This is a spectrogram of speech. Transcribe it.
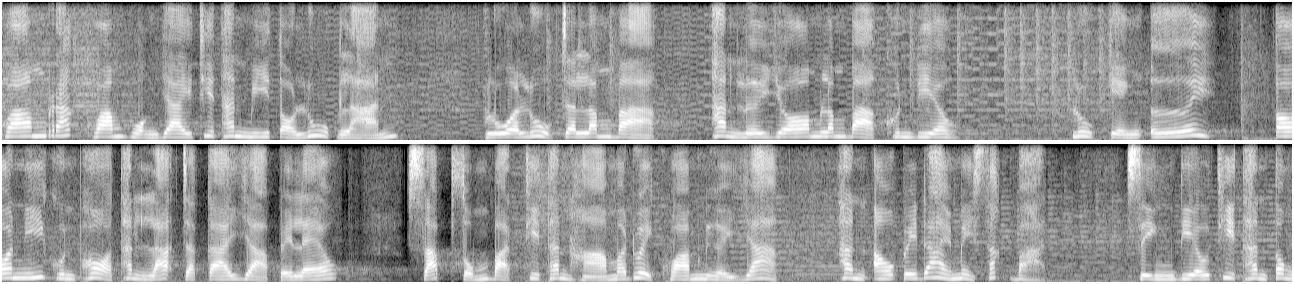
ความรักความห่วงใยที่ท่านมีต่อลูกหลาน กลัวลูกจะลำบาก ท่านเลยยอมลำบากคนเดียว ลูกเก่งเอ้ย ตอนนี้คุณพ่อท่านละจากกายหยาบไปแล้ว ทรัพย์สมบัติที่ท่านหามาด้วยความเหนื่อยยาก ท่านเอาไปได้ไม่สักบาท สิ่งเดียวที่ท่านต้อง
